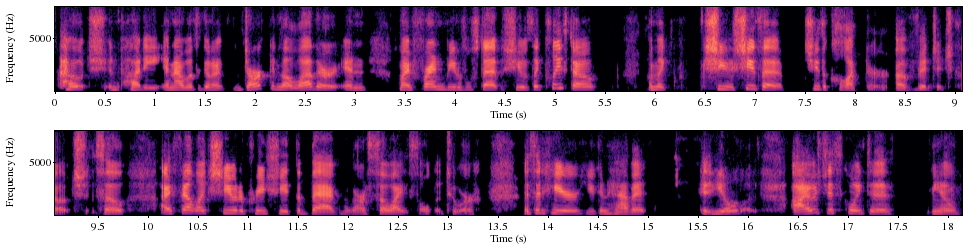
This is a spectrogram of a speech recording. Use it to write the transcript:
coach and putty, and I was gonna darken the leather, and my friend Beautiful Steps, she was like, "Please don't." I'm like, she she's a she's a collector of vintage coach, so I felt like she would appreciate the bag more, so I sold it to her. I said, "Here, you can have it. Eh, it- You'll." I was just going to, you know,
